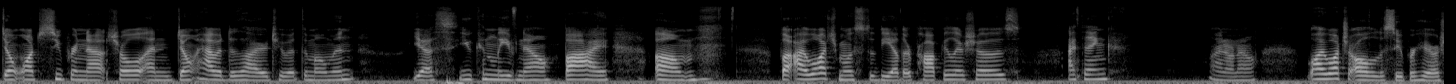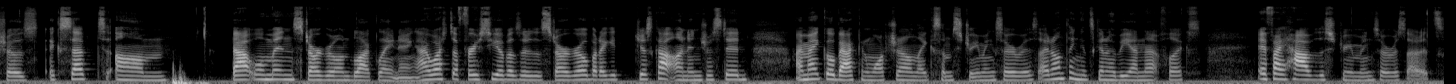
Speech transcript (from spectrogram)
don't watch Supernatural and don't have a desire to at the moment. Yes, you can leave now. Bye. Um, but I watch most of the other popular shows, I think. I don't know. Well, I watch all of the superhero shows except um, Batwoman, Stargirl, and Black Lightning. I watched the first few episodes of Stargirl, but I just got uninterested. I might go back and watch it on like some streaming service. I don't think it's gonna be on Netflix if I have the streaming service that it's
